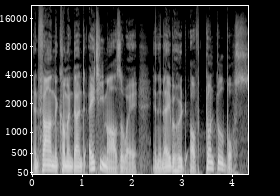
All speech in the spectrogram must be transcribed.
and found the commandant 80 miles away in the neighborhood of Tontelbos.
